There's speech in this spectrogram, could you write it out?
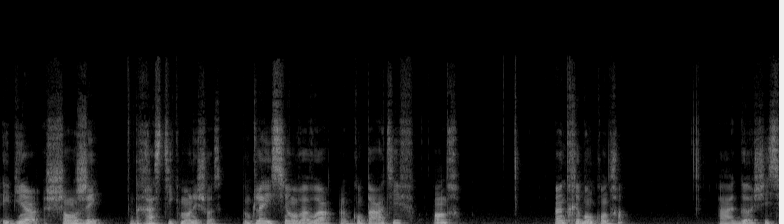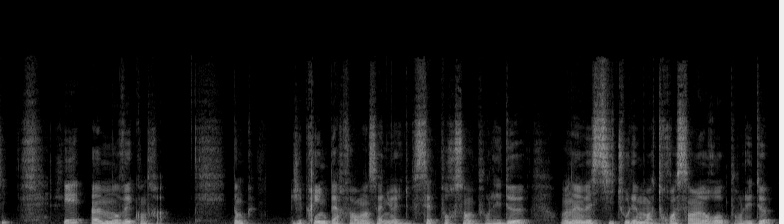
eh bien, changer drastiquement les choses. Donc là, ici, on va voir un comparatif entre un très bon contrat, à gauche ici, et un mauvais contrat. Donc, j'ai pris une performance annuelle de 7% pour les deux, on investit tous les mois 300 euros pour les deux,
